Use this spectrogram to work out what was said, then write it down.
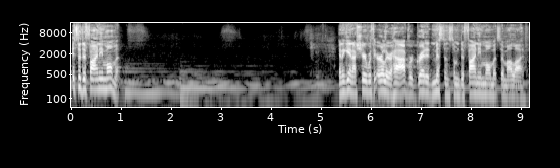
It's a defining moment. And again, I shared with you earlier how I've regretted missing some defining moments in my life.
